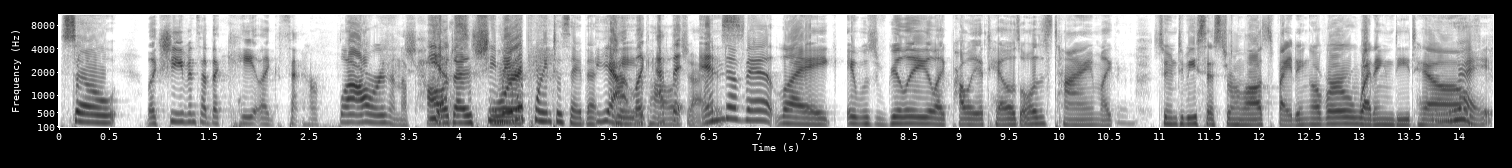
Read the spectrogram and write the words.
So Like she even said that Kate like sent her flowers and apologized. yes, she made it. a point to say that. yeah Kate like at the end of it like it was really like probably a tale as old as time like soon to be sister-in-laws fighting over wedding details Right.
